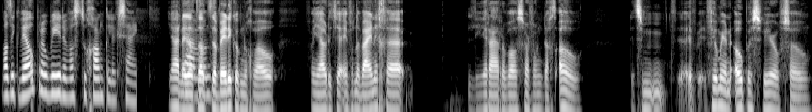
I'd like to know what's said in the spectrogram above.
wat ik wel probeerde was toegankelijk zijn. Ja, nee, Ja, dat, dat, want- dat weet ik ook nog wel van jou. Dat jij een van de weinige leraren was waarvan ik dacht... Oh, dit is een- veel meer een open sfeer of zo.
